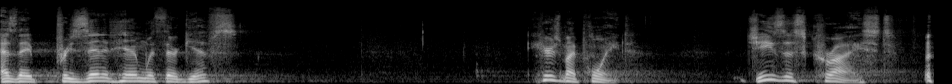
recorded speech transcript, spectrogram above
as they presented him with their gifts? Here's my point Jesus Christ,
